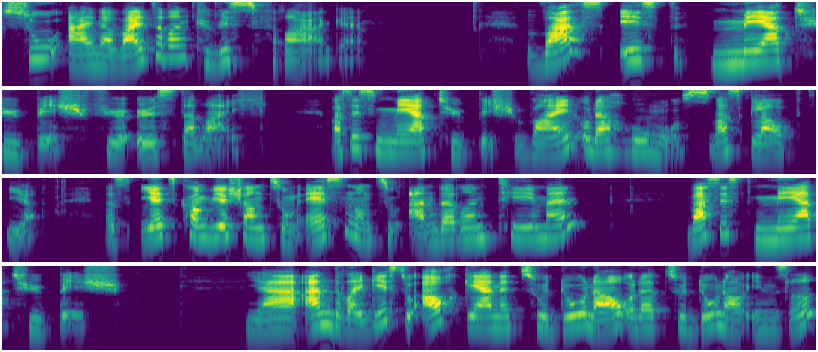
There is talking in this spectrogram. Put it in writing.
zu einer weiteren Quizfrage. Was ist meertypisch für Österreich? Was ist meertypisch? Wein oder Hummus? Was glaubt ihr? Das jetzt kommen wir schon zum Essen und zu anderen Themen. Was ist meertypisch? Ja, André, gehst du auch gerne zur Donau oder zur Donauinsel?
